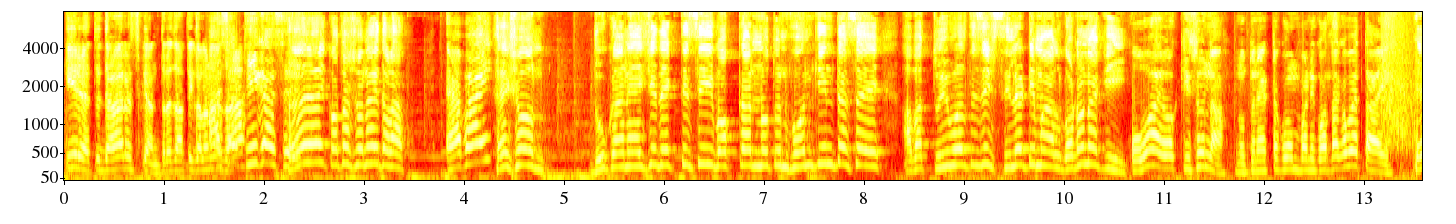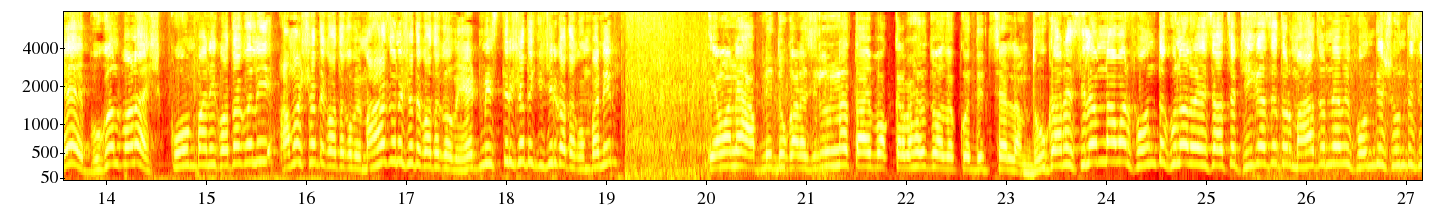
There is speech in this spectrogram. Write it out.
কি রে তুই দাঁড়াস কেন? তোর জাতি কলম না আচ্ছা যা। ঠিক আছে। এই কথা শোনাই দাঁড়া। হ্যাঁ ভাই। এই শোন। দোকানে এসে দেখতেছি বক্কার নতুন ফোন কিনতেছে। আবার তুই বলতেছিস সিলেটি মাল ঘটনা কি? ও ভাই ও কিছু না নতুন একটা কোম্পানি কথা কবে তাই? এ ভূগোল পড়াস কোম্পানি কথা বলি আমার সাথে কথা কবে মহাজনের সাথে কথা কবে হেড মিস্ত্রির সাথে কিসের কথা কোম্পানির? এ মানে আপনি দোকানে ছিলেন না তাই বক্কার ভাইয়ের সাথে যোগাযোগ করে দিতে চাইলাম দোকানে ছিলাম না আমার ফোন তো খোলা রয়েছে। আচ্ছা ঠিক আছে তোর মহাজনে আমি ফোন দিয়ে শুনতেছি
